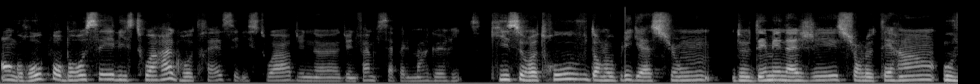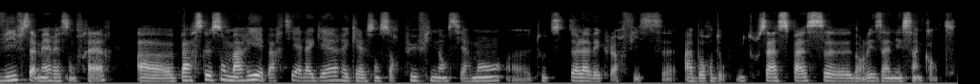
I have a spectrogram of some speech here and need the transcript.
en gros, pour brosser l'histoire à gros traits, c'est l'histoire d'une, d'une femme qui s'appelle Marguerite, qui se retrouve dans l'obligation de déménager sur le terrain où vivent sa mère et son frère. Euh, parce que son mari est parti à la guerre et qu'elle s'en sort plus financièrement euh, toute seule avec leur fils euh, à Bordeaux. Tout ça se passe dans les années 50.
